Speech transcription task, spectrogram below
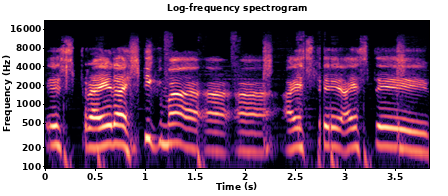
es traer a Stigma a, este, a este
